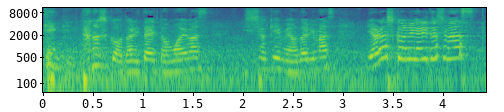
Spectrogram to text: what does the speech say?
元気に楽しく踊りたいと思います一生懸命踊ります。よろしくお願いいたします。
